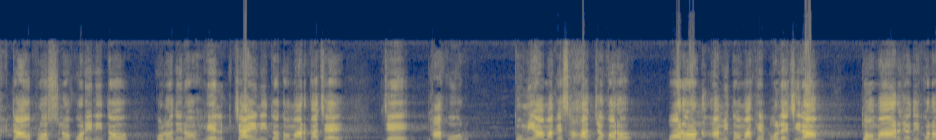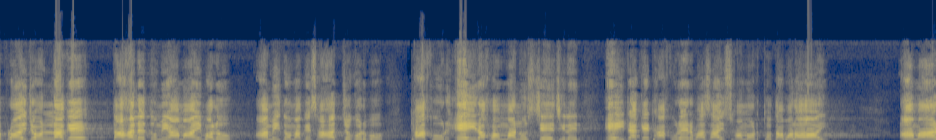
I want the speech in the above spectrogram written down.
একটাও প্রশ্ন করিনি তো, কোনোদিনও হেল্প চাইনি তো তোমার কাছে যে, ঠাকুর, তুমি আমাকে সাহায্য করো, বরং আমি তোমাকে বলেছিলাম, তোমার যদি কোনো প্রয়োজন লাগে, তাহলে তুমি আমায় বলো, আমি তোমাকে সাহায্য করব। ঠাকুর এই রকম মানুষ চেয়েছিলেন। এইটাকে ঠাকুরের ভাষায় সমর্থতা বলা হয়। আমার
